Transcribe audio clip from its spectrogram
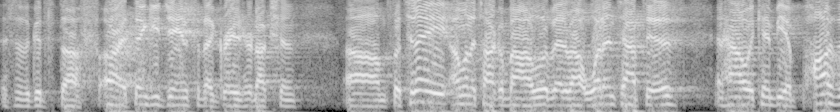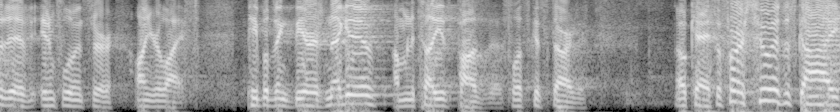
This is good stuff. All right, thank you, James, for that great introduction. Um, so today I'm going to talk about a little bit about what Untappd is and how it can be a positive influencer on your life. People think beer is negative. I'm going to tell you it's positive. So let's get started. Okay, so first, who is this guy?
